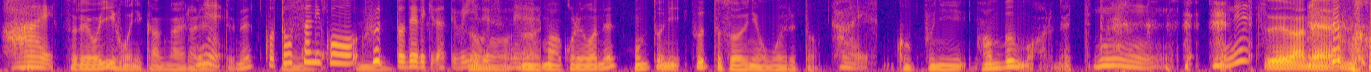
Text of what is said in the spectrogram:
はい。それをいい方に考えられるってね。こうとっさにこう、うん。ふっと出てきたっていいいですね、う。ん。まあこれはね本当にふっとそういうふうに思えると。はい。コップに半分もあるねって言ってうん。ね。普通はねもう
